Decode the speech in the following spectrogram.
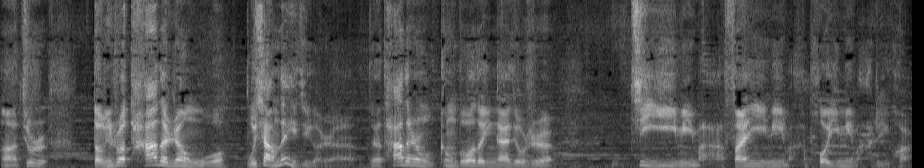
啊，就是等于说他的任务不像那几个人，对他的任务更多的应该就是记忆密码、翻译密码、破译密码这一块儿，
